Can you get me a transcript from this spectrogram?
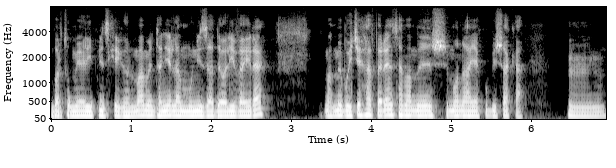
Bartłomieja Lipińskiego. No, mamy Daniela Muniza de Oliveira, mamy Wojciecha Ferenca, mamy Szymona Jakubiszaka. Mm,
